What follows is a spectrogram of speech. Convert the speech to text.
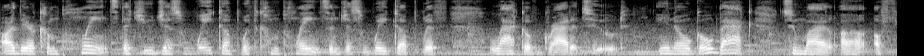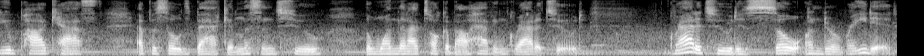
Are there complaints that you just wake up with complaints and just wake up with lack of gratitude? You know, go back to my uh, a few podcast episodes back and listen to the one that I talk about having gratitude. Gratitude is so underrated.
